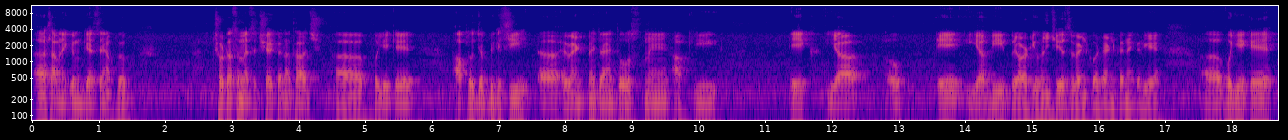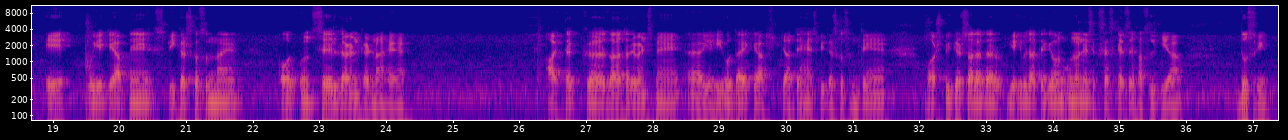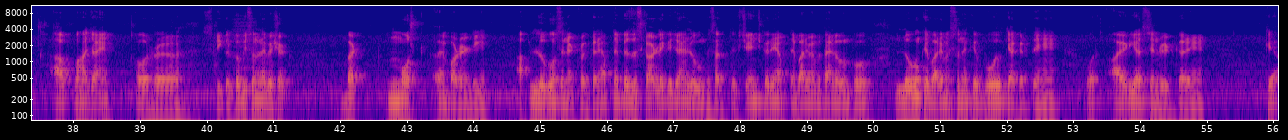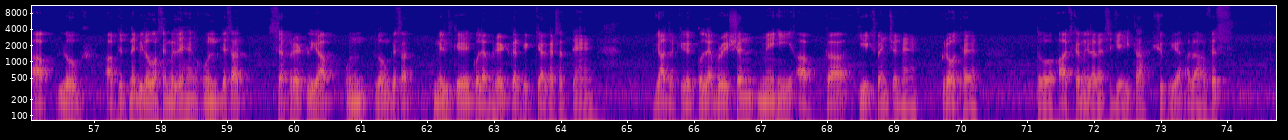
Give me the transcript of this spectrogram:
अस्सलाम वालेकुम, कैसे हैं आप लोग? छोटा सा मैसेज शेयर करना था आज। वो ये कि आप लोग जब भी किसी इवेंट में जाएँ तो उसमें आपकी एक या ए या बी प्रायोरिटी होनी चाहिए उस इवेंट को अटेंड करने के लिए। वो ये कि ए, वो ये कि आपने स्पीकर्स को सुनना है और उनसे लर्न करना है। आज तक ज़्यादातर इवेंट्स में यही होता है कि आप जाते हैं स्पीकर्स को सुनते हैं और स्पीकर ज़्यादातर यही बताते हैं कि उन, उन्होंने सक्सेस कैसे हासिल किया। दूसरी आप वहाँ जाएँ और स्पीकर को भी सुन लें बेशक बट मोस्ट इम्पॉर्टेंटली आप लोगों से नेटवर्क करें अपने बिज़नेस कार्ड लेके जाएँ लोगों के साथ एक्सचेंज करें अपने बारे में बताएँ लोगों को लोगों के बारे में सुने कि वो क्या करते हैं और आइडियाज़ जनरेट करें। कि आप लोग, आप जितने भी लोगों से मिले हैं, उनके साथ सेपरेटली आप उन लोगों के साथ मिल के कोलेबरेट करके क्या कर सकते हैं। याद रखिएगा कोलेब्रेशन में ही आपका की एक्सपेंशन है ग्रोथ है। तो आज का मेरा मैसेज यही था। शुक्रिया। अल्लाह हाफ़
